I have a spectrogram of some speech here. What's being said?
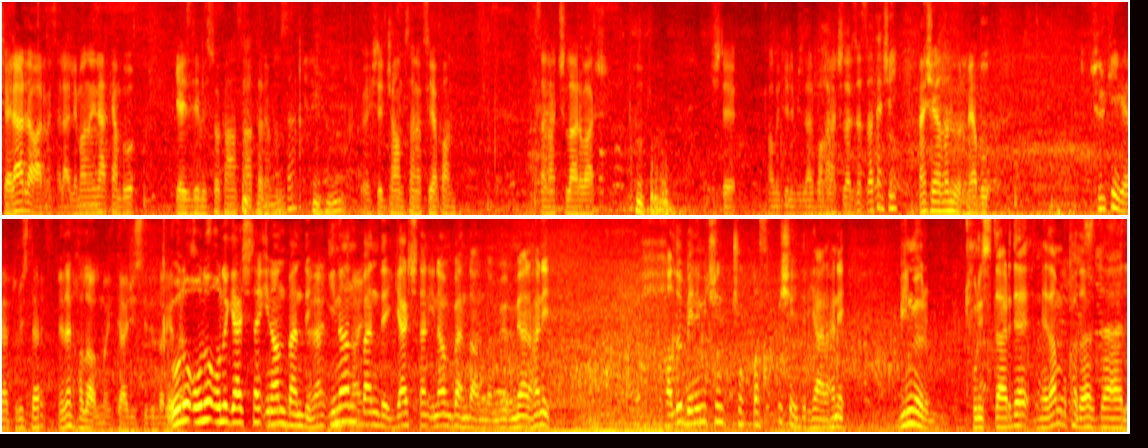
şeyler de var mesela limana inerken bu gezdiğimiz sokağın sağ tarafında böyle işte cam sanatı yapan sanatçılar var. işte halı kelimciler, baharatçılar. Zaten şey ben şey anlamıyorum ya bu Türkiye'ye gelen turistler neden halı alma ihtiyacı hissediyorlar ya da- Onu onu onu gerçekten inan ben de Neden? inan Hayır. ben de gerçekten inan ben de anlamıyorum. Yani hani halı benim için çok basit bir şeydir yani hani bilmiyorum turistlerde neden bu kadar değerli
